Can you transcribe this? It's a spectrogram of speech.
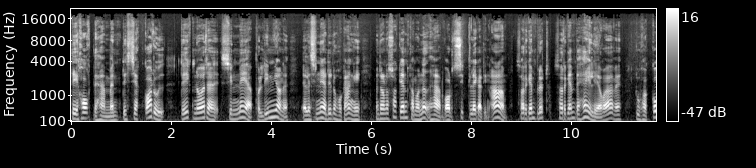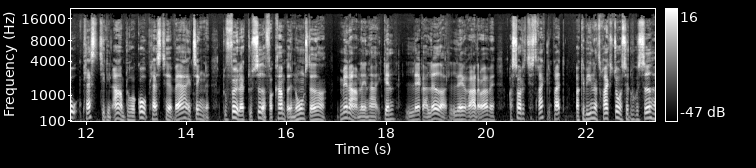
det er hårdt det her, men det ser godt ud. Det er ikke noget, der generer på linjerne, eller generer det, du har gang i. Men når du så igen kommer ned her, hvor du sit lægger din arm, så er det igen blødt, så er det igen behageligt at røre ved. Du har god plads til din arm, du har god plads til at være i tingene. Du føler ikke, du sidder forkrampet nogen steder midtarmlæn her igen, lækker læder, lækker ret at røre ved. Og så er det tilstrækkeligt bredt, og kabinen er træk stor, så du kan sidde her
